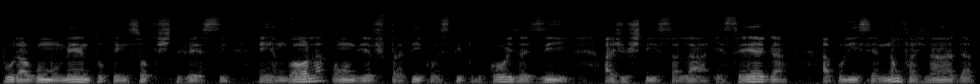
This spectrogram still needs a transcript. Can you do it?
por algum momento pensou que estivesse em Angola, onde eles praticam esse tipo de coisas e a justiça lá é cega, a polícia não faz nada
